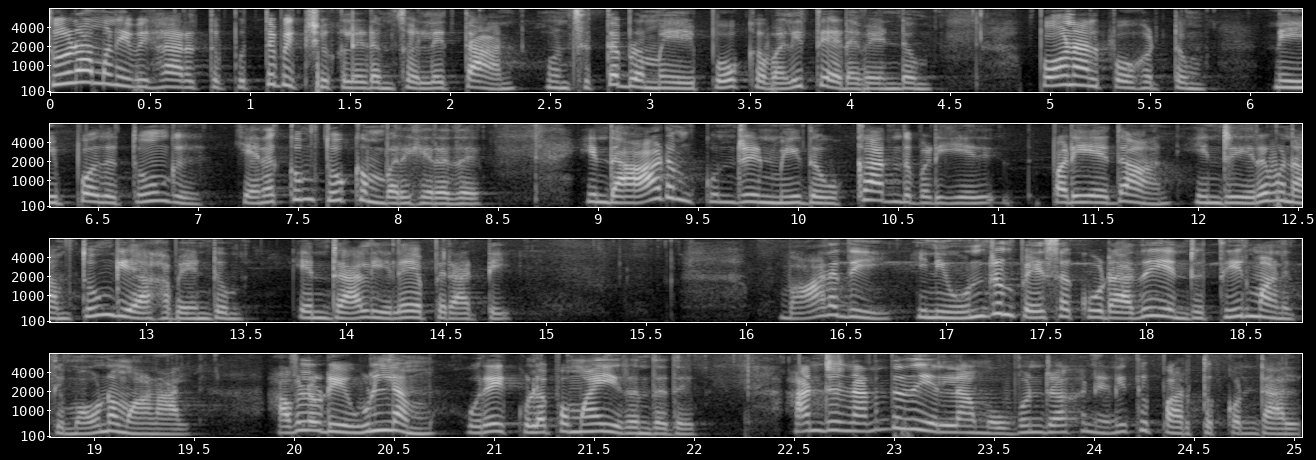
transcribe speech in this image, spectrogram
சூடாமணி விகாரத்து புத்த பிக்ஷுக்களிடம் சொல்லித்தான் உன் சித்தபிரமையை போக்க வழி தேட வேண்டும். போனால் போகட்டும். நீ இப்போது தூங்கு. எனக்கும் தூக்கம் வருகிறது. இந்த ஆடும் குன்றின் மீது உட்கார்ந்தபடியே படியேதான் இன்று இரவு நாம் தூங்கியாக வேண்டும் என்றாள் இளைய பிராட்டி. வானதி இனி ஒன்றும் பேசக்கூடாது என்று தீர்மானித்து மௌனமானாள். அவளுடைய உள்ளம் ஒரே குழப்பமாய் இருந்தது. அன்று நடந்தது எல்லாம் ஒவ்வொன்றாக நினைத்து பார்த்து கொண்டாள்.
